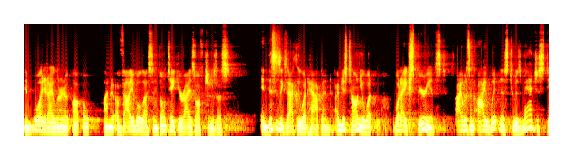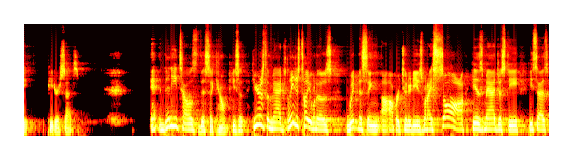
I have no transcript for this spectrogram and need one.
And boy, did I learn a, a, a valuable lesson. Don't take your eyes off Jesus. And this is exactly what happened. I'm just telling you what, what I experienced. I was an eyewitness to his majesty, Peter says. And then he tells this account. He says, Here's the majesty. Let me just tell you one of those witnessing uh, opportunities. When I saw his majesty, he says,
